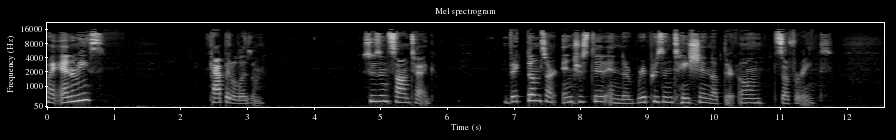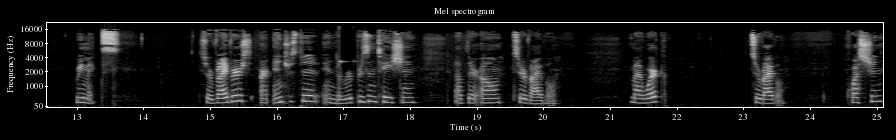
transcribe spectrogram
My enemies, capitalism. Susan Sontag. Victims are interested in the representation of their own sufferings. Remix. Survivors are interested in the representation of their own survival. My work Survival. Question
